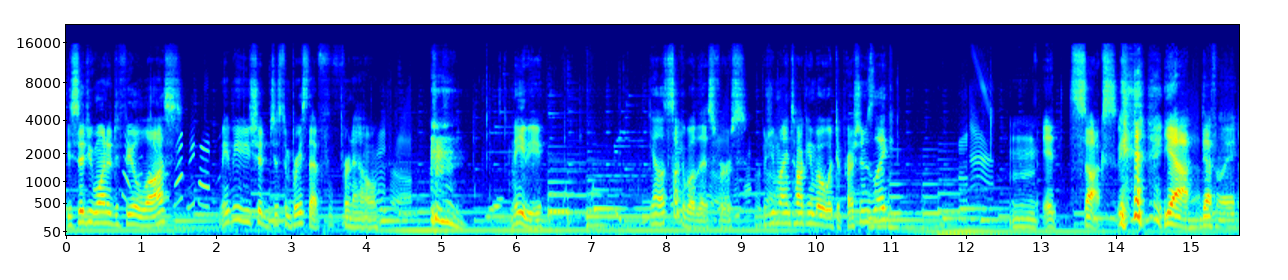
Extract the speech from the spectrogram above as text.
You said you wanted to feel lost? Maybe you should just embrace that for now. Maybe. Yeah, let's talk about this first. Would you mind talking about what depression is like? Mm, it sucks. yeah, definitely.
